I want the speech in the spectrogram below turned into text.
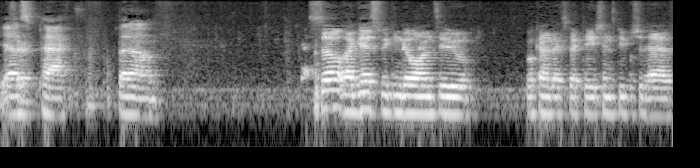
yeah, it's packed. But um, So I guess we can go on to what kind of expectations people should have,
